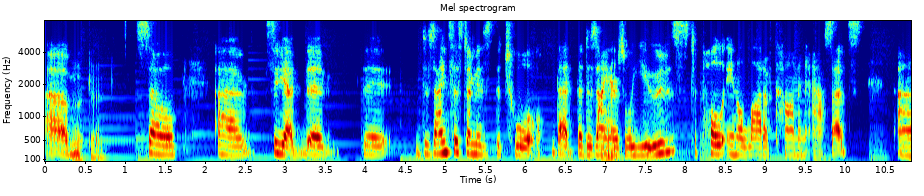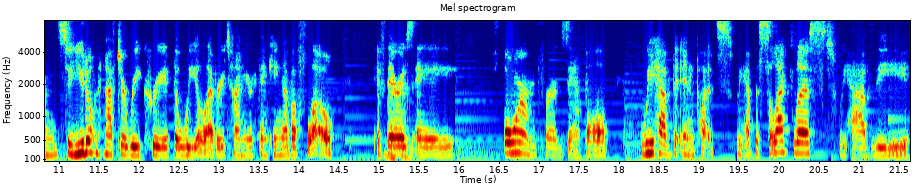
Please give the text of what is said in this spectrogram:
Um, okay. So uh, so yeah, the the design system is the tool that the designers will use to pull in a lot of common assets. Um, so you don't have to recreate the wheel every time you're thinking of a flow. If there is a form, for example, we have the inputs. We have the select list. We have the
